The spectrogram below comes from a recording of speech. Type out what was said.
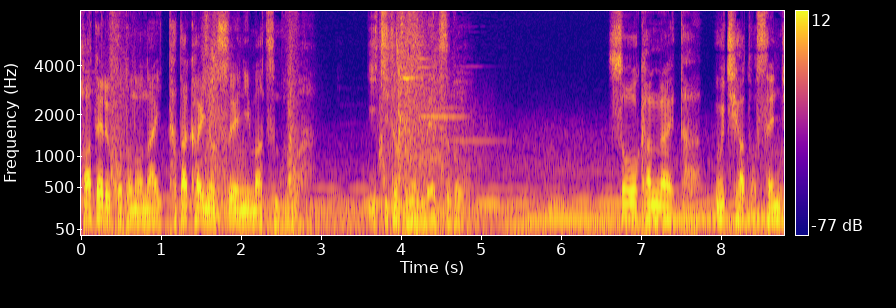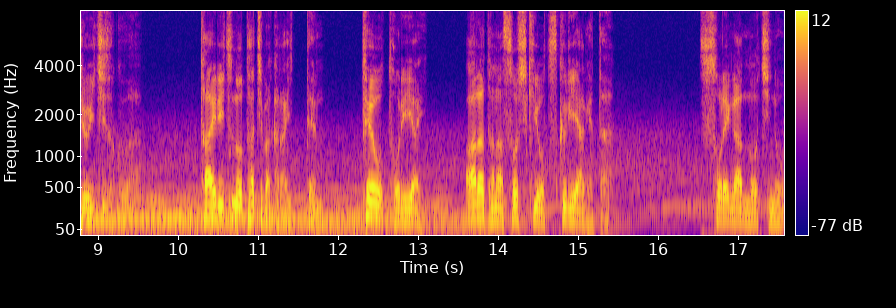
果てることのない戦いの末に待つ者は一族の滅亡。そう考えた内派と千住一族は対立の立場から一転手を取り合い新たな組織を作り上げた。それが後の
